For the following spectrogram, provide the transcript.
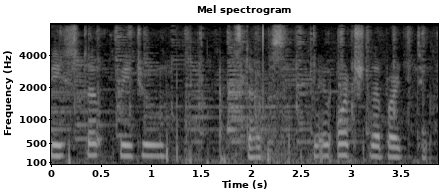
This stop video stops and watch the part two.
